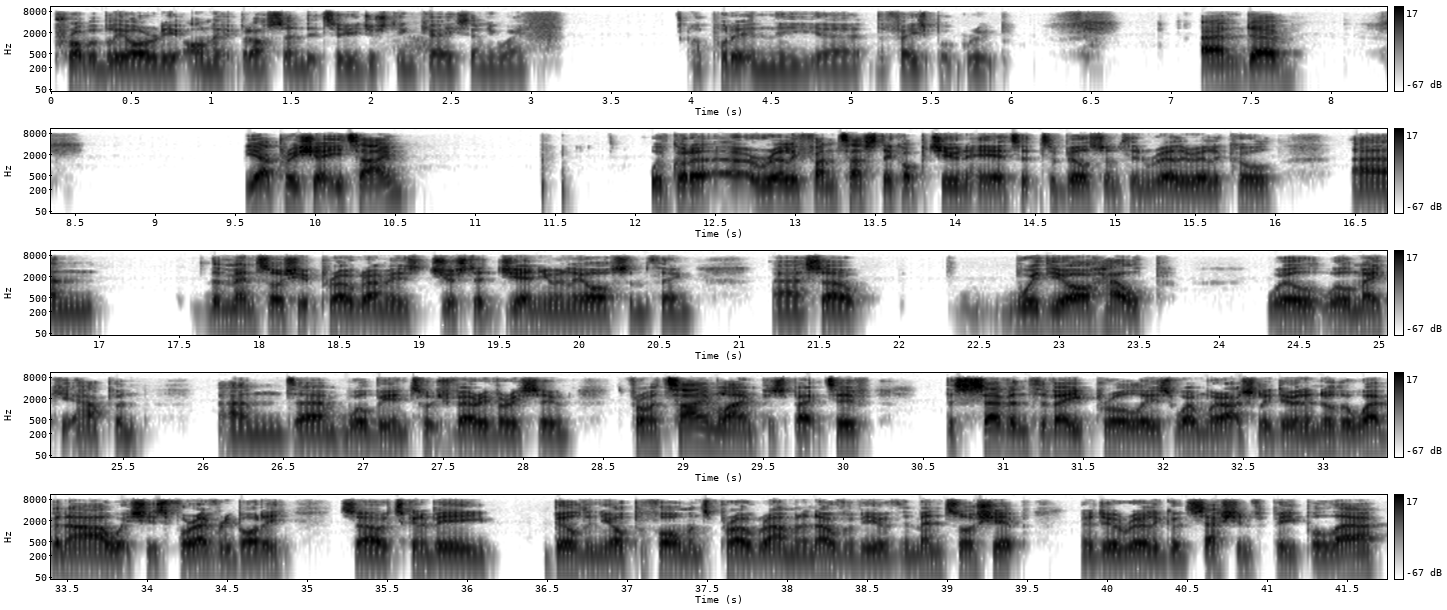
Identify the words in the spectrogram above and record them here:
probably already on it, but I'll send it to you just in case anyway. I'll put it in the uh, the Facebook group. And um, yeah, appreciate your time we've got a, a really fantastic opportunity here to, to build something really, really cool. And the mentorship program is just a genuinely awesome thing. Uh, so, with your help, we'll we'll make it happen, and um, we'll be in touch very, very soon. From a timeline perspective, the seventh of April is when we're actually doing another webinar, which is for everybody. So it's going to be building your performance program and an overview of the mentorship. We're going to do a really good session for people there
